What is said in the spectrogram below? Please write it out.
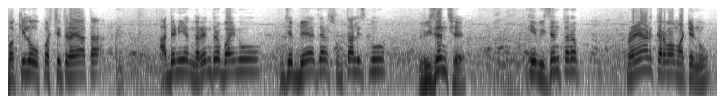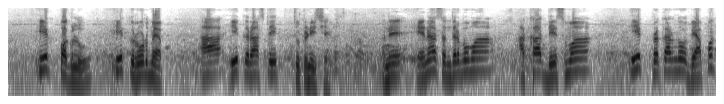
વકીલો ઉપસ્થિત રહ્યા હતા. આદરણીય નરેન્દ્રભાઈનું જે બે હજાર સુડતાલીસનું વિઝન છે, એ વિઝન તરફ પ્રયાણ કરવા માટેનું એક પગલું, એક રોડમેપ આ એક રાષ્ટ્ર એક ચૂંટણી છે. અને એના સંદર્ભમાં આખા દેશમાં એક પ્રકારનો વ્યાપક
